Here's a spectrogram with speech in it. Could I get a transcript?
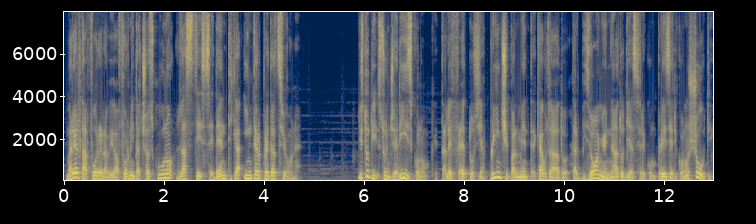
ma in realtà Forer aveva fornito a ciascuno la stessa identica interpretazione. Gli studi suggeriscono che tale effetto sia principalmente causato dal bisogno innato di essere compresi e riconosciuti,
